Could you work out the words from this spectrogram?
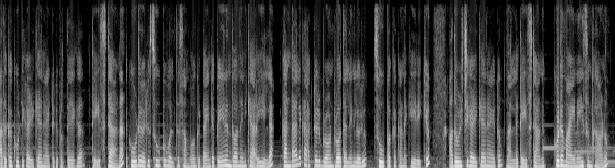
അതൊക്കെ കൂട്ടി കഴിക്കാനായിട്ടൊരു പ്രത്യേക ടേസ്റ്റാണ് കൂടെ ഒരു സൂപ്പ് പോലത്തെ സംഭവം കിട്ടും. അതിന്റെ പേരെന്തോന്ന് എനിക്കറിയില്ല. കണ്ടാൽ കറക്റ്റ് ഒരു ബ്രൗൺ ബ്രോത്ത് അല്ലെങ്കിൽ ഒരു സൂപ്പൊക്കെ കണക്കിയിരിക്കും അതൊഴിച്ച് കഴിക്കാനായിട്ടും നല്ല ടേസ്റ്റാണ് കൂടെ മയനൈസും കാണും.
